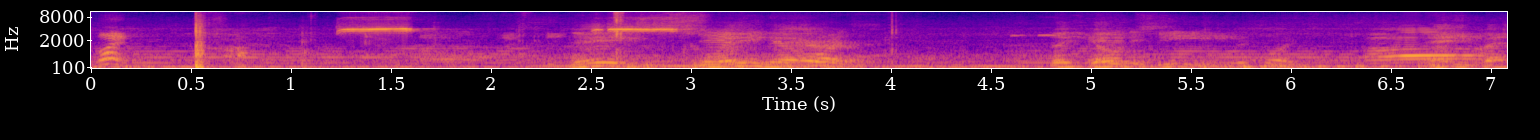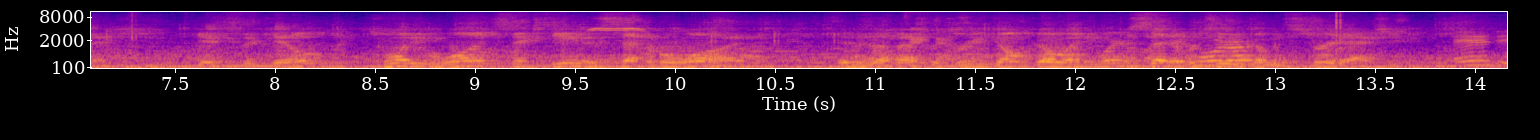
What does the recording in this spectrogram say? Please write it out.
Play. Big swing there. The goatee. Andy Benesh gets the kill. 21-16 and set number one. It is a best of three. Don't go anywhere. Set number two coming straight at you. Andy.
